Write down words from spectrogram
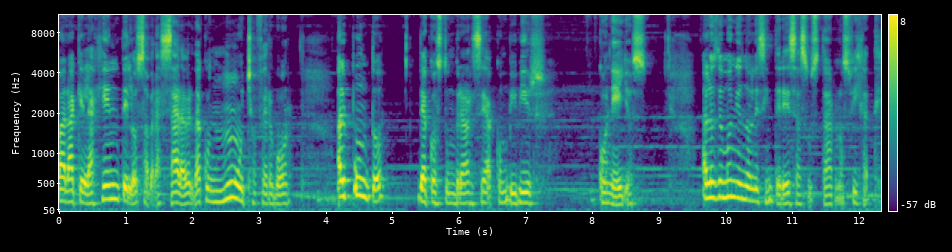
para que la gente los abrazara, ¿verdad? Con mucho fervor, al punto de acostumbrarse a convivir con ellos. A los demonios no les interesa asustarnos, fíjate,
